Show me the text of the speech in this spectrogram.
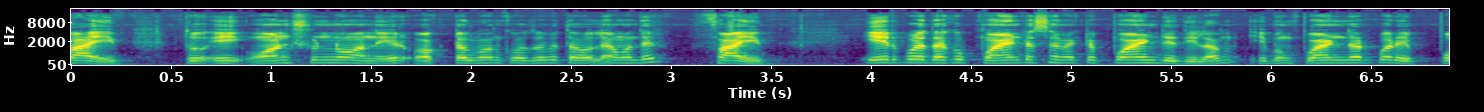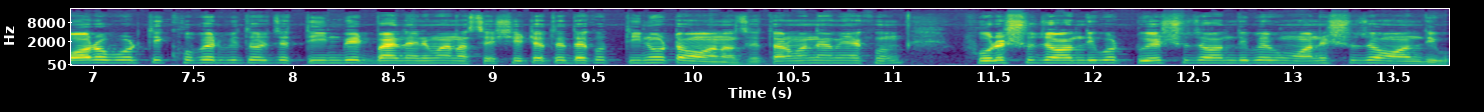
ফাইভ তো এই ওয়ান শূন্য ওয়ানের অক্টাল ওয়ান কত হবে? তাহলে আমাদের ফাইভ এরপরে দেখো পয়েন্ট আছে, আমি একটা পয়েন্ট দিয়ে দিলাম, এবং পয়েন্ট দেওয়ার পরে পরবর্তী খোপের ভিতরে যে তিন বিট বাইনারি মান আছে, সেটাতে দেখো তিনোটা ওয়ান আছে। তার মানে আমি এখন ফোরের সোজা ওয়ান দিব টু এর সোজা ওয়ান দিব, এবং ওয়ানের সোজা ওয়ান দিব।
